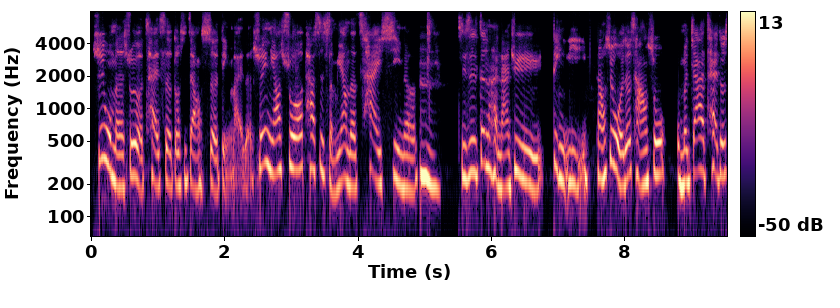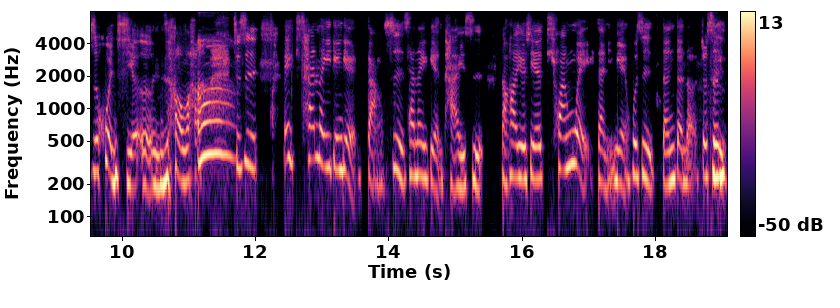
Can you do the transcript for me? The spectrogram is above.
所以我们的所有菜色都是这样设定来的。所以你要说它是什么样的菜系呢？嗯，其实真的很难去定义。然后所以我就常说。我们家的菜都是混血儿，你知道吗？啊、就是哎，掺了一点点港式，掺了一点台式，然后有一些川味在里面，或是等等的，就是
